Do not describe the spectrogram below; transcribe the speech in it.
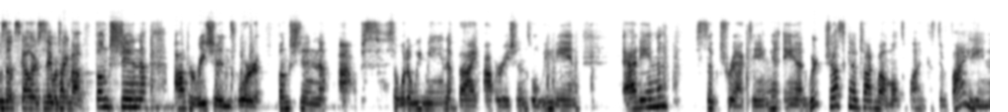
What's up, scholars? Today we're talking about function operations or function ops. So, what do we mean by operations? Well, we mean adding, subtracting, and we're just going to talk about multiplying because dividing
